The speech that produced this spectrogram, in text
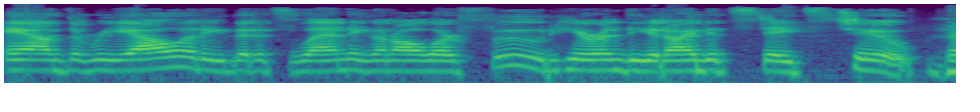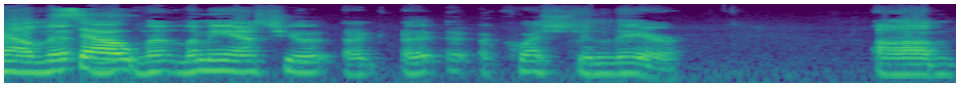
and the reality that it's landing on all our food here in the United States, too. Now, let, so, let, let me ask you a, a, a question there. Um,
